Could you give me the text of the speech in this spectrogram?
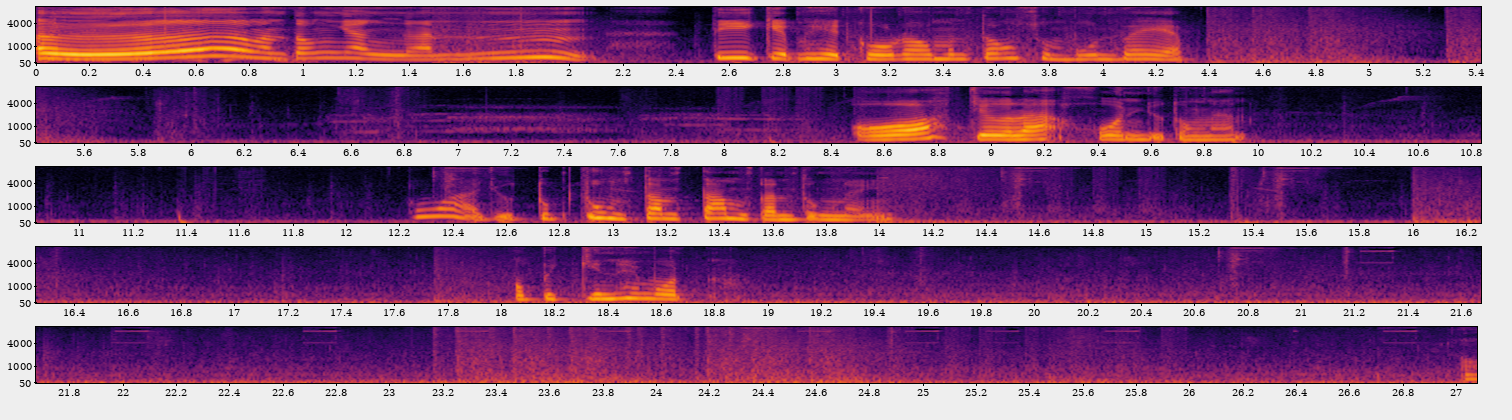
เออ มันต้องอย่างนั้น ตีเก็บเห็ดของเรามันต้องสมบูรณ์แบบอ๋อเจอละคนอยู่ตรงนั้นก็ว่าอยู่ตุ้มตุ้มตั้มตั้มๆกันตรงไหน เอาไปกินให้หมด เอา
